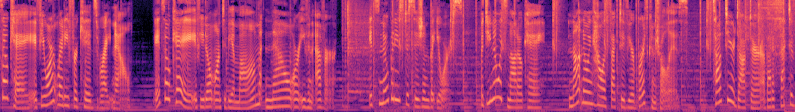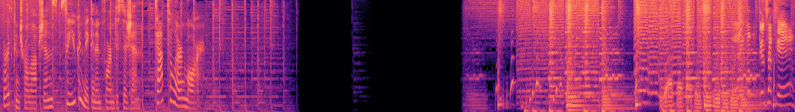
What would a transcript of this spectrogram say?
It's okay if you aren't ready for kids right now. It's okay if you don't want to be a mom now or even ever. It's nobody's decision but yours. But do you know what's not okay? Not knowing how effective your birth control is. Talk to your doctor about effective birth control options so you can make an informed decision. Tap to learn more. Eh, no, ¿por qué saqué?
